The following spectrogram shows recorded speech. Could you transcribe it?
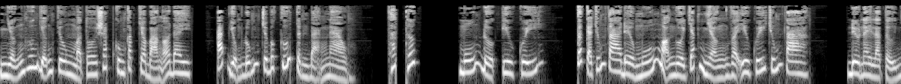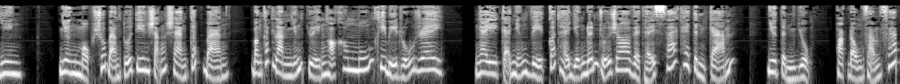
Những hướng dẫn chung mà tôi sắp cung cấp cho bạn ở đây áp dụng đúng cho bất cứ tình bạn nào. Thách thức Muốn được yêu quý Tất cả chúng ta đều muốn mọi người chấp nhận và yêu quý chúng ta. Điều này là tự nhiên. Nhưng một số bạn tuổi tiên sẵn sàng kết bạn bằng cách làm những chuyện họ không muốn khi bị rủ rê, ngay cả những việc có thể dẫn đến rủi ro về thể xác hay tình cảm, như tình dục, hoạt động phạm pháp,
